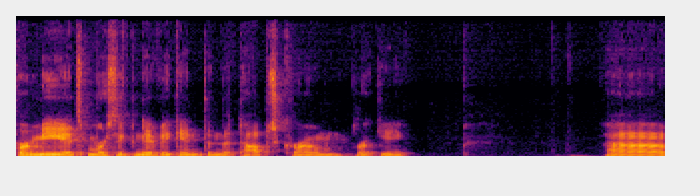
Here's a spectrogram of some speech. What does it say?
for me, it's more significant than the Topps Chrome rookie. Uh,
